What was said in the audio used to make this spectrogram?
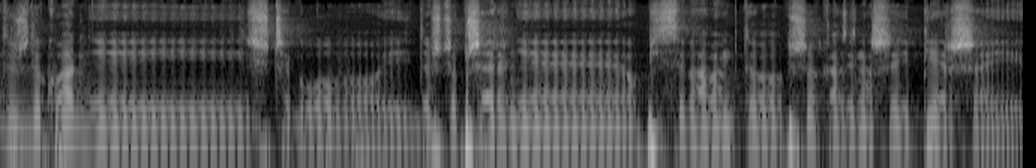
dość dokładnie i szczegółowo i dość obszernie opisywałem to przy okazji naszej pierwszej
